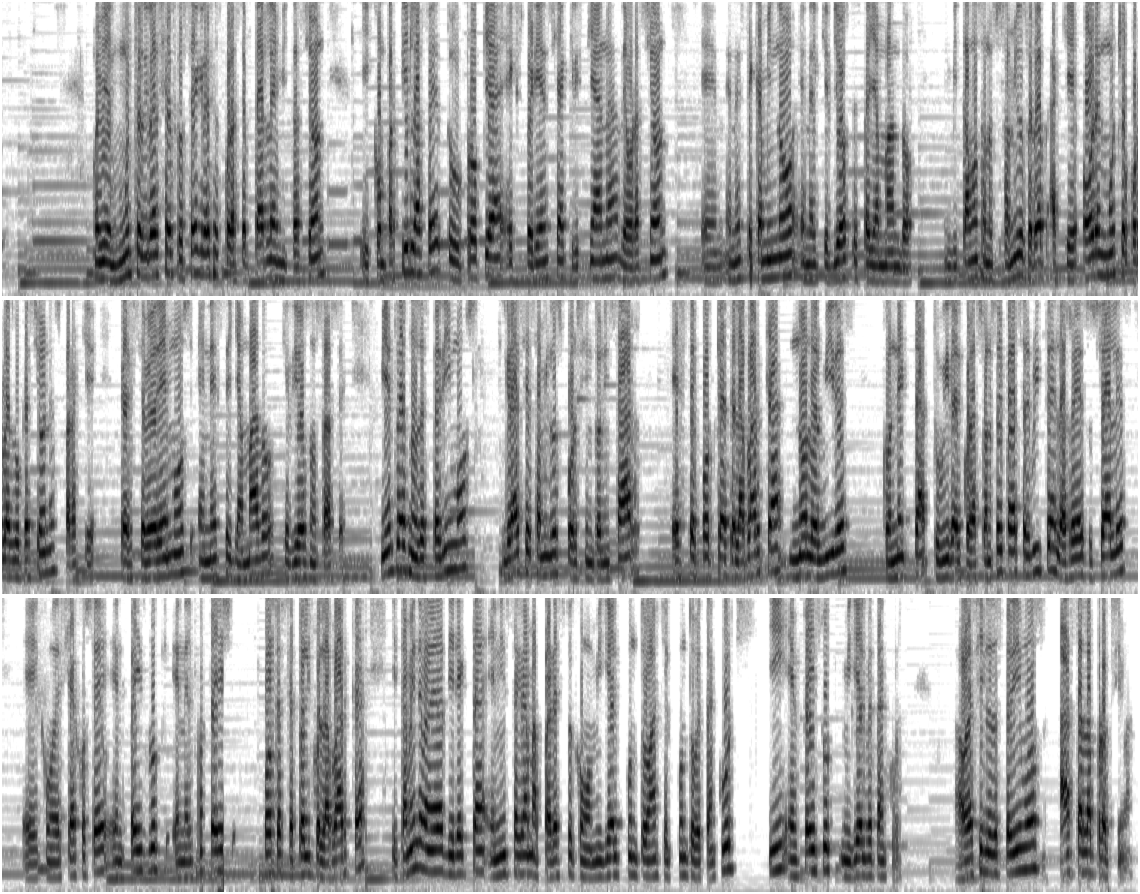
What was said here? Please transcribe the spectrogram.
Muy bien, muchas gracias José, gracias por aceptar la invitación y compartir la fe, tu propia experiencia cristiana de oración en, en este camino en el que Dios te está llamando invitamos a nuestros amigos, ¿verdad?, a que oren mucho por las vocaciones para que perseveremos en este llamado que Dios nos hace. Mientras nos despedimos, gracias amigos por sintonizar este podcast de la barca. No lo olvides, conecta tu vida al corazón. Estoy para servirte en las redes sociales, eh, como decía José, en Facebook, en el fanpage Podcast Católico La Barca y también de manera directa en Instagram aparezco como miguel.angel.betancourt y en Facebook Miguel Betancourt. Ahora sí nos despedimos. Hasta la próxima.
